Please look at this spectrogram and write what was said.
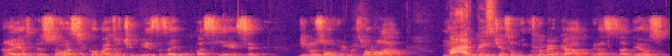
aí as pessoas ficam mais otimistas aí com paciência de nos ouvir. Mas vamos lá. Marcos... Há também dias ruins no mercado. Graças a Deus,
